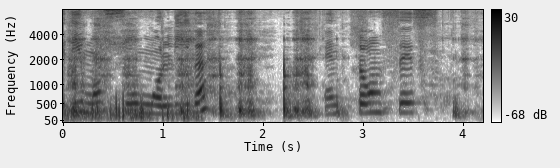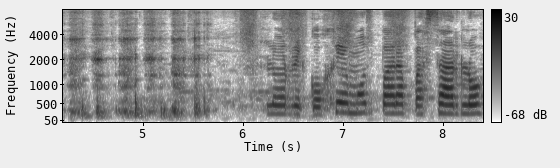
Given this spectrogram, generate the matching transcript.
le dimos su molida, entonces lo recogemos para pasarlo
